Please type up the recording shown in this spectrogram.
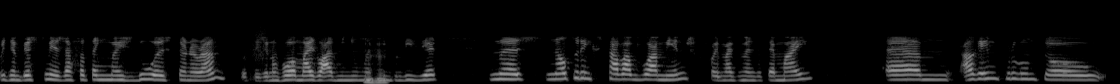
Por exemplo, este mês já só tenho mais duas turnarounds, ou seja, não vou a mais lado nenhum, assim uhum. por dizer. Mas na altura em que estava a voar menos, que foi mais ou menos até maio, um, alguém me perguntou:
